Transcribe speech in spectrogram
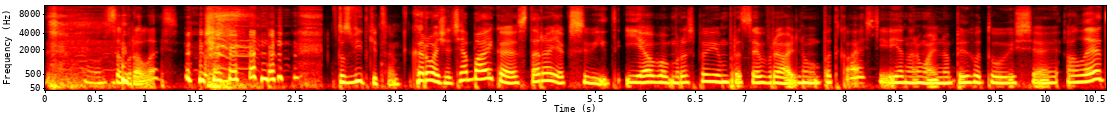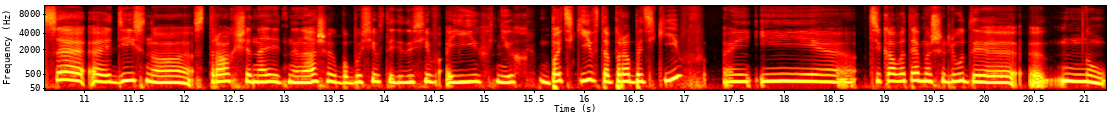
Собралась. То звідки це? Коротше, ця байка стара як світ, і я вам розповім про це в реальному подкасті. Я нормально підготуюся. Але це е, дійсно страх ще навіть не наших бабусів та дідусів, а їхніх батьків та прабатьків. Е, і цікава тема, що люди е, ну,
